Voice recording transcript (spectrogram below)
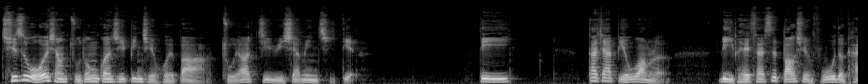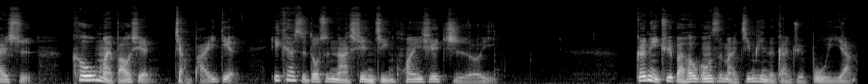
其实我会想主动关系并且回报啊，主要基于下面几点：第一，大家别忘了，理赔才是保险服务的开始。客户买保险，讲白一点，一开始都是拿现金换一些纸而已，跟你去百货公司买精品的感觉不一样。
